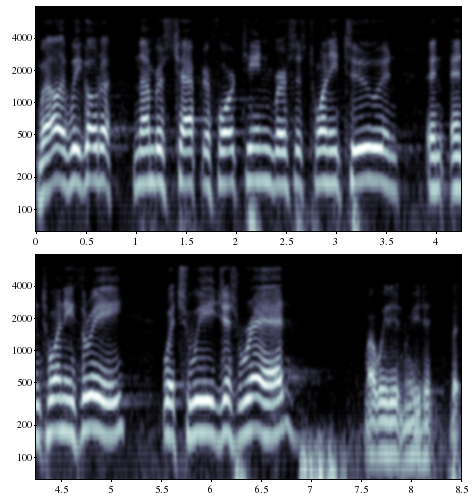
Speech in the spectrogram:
Well, if we go to Numbers chapter 14, verses 22 and, and, and 23, which we just read. Well, we didn't read it, but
